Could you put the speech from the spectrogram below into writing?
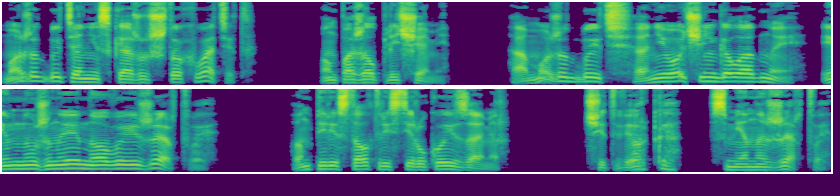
Может быть, они скажут, что хватит. Он пожал плечами. А может быть, они очень голодны, им нужны новые жертвы. Он перестал трясти рукой и замер. Четверка — смена жертвы.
